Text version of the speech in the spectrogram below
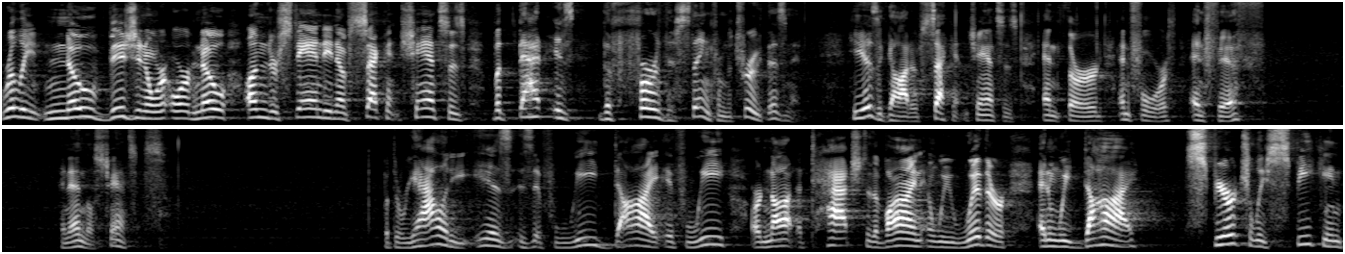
really no vision or, or no understanding of second chances, but that is the furthest thing from the truth, isn't it? He is a God of second chances and third and fourth and fifth and endless chances. But the reality is, is if we die, if we are not attached to the vine and we wither and we die, spiritually speaking,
